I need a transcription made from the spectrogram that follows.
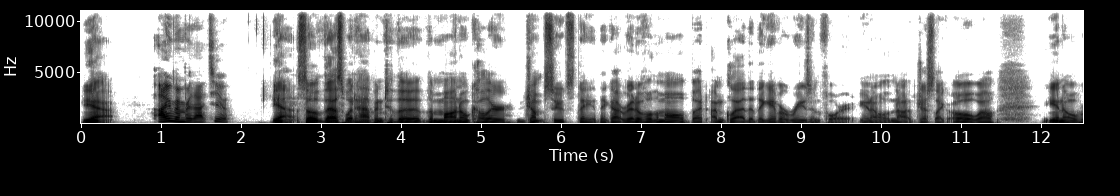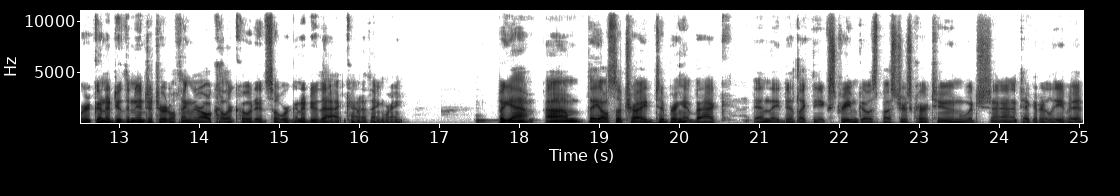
Yeah, I remember that too. yeah. So that's what happened to the the monocolor jumpsuits. They they got rid of them all, but I'm glad that they gave a reason for it. You know, not just like oh well, you know, we're gonna do the Ninja Turtle thing. They're all color coded, so we're gonna do that kind of thing, right? But yeah, um, they also tried to bring it back, and they did like the Extreme Ghostbusters cartoon, which uh, take it or leave it.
